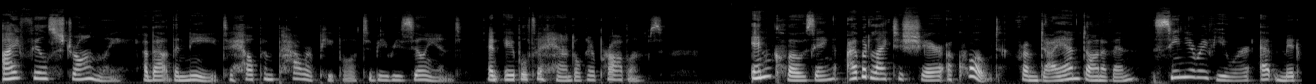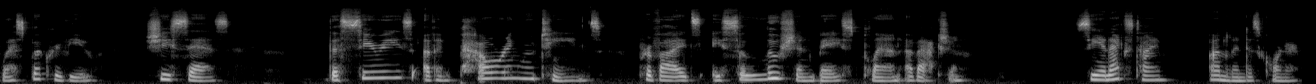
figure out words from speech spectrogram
I feel strongly about the need to help empower people to be resilient and able to handle their problems. In closing, I would like to share a quote from Diane Donovan, senior reviewer at Midwest Book Review. She says, The series of empowering routines provides a solution based plan of action. See you next time on Linda's Corner.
